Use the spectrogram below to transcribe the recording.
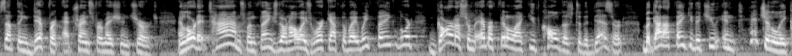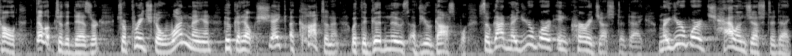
something different at Transformation Church. And Lord, at times when things don't always work out the way we think, Lord, guard us from ever feeling like you've called us to the desert. But God, I thank you that you intentionally called Philip to the desert to preach to one man who could help shake a continent with the good news of your gospel. So, God, may your word encourage us today. May your word challenge us today.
